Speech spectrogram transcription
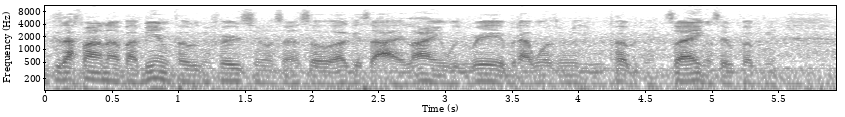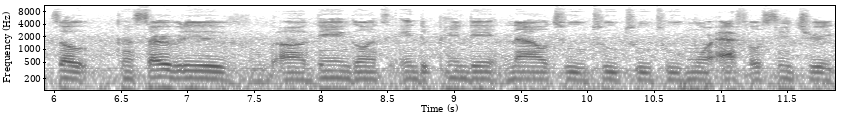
because I found out by being Republican first, you know what I'm saying? So I guess I aligned with red, but I wasn't really Republican. So I ain't gonna say Republican. So conservative, uh, then going to independent, now to to to to more Afrocentric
